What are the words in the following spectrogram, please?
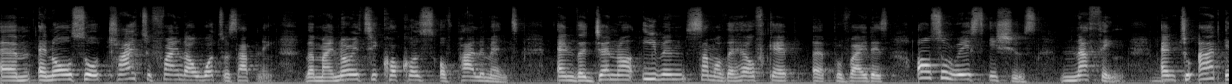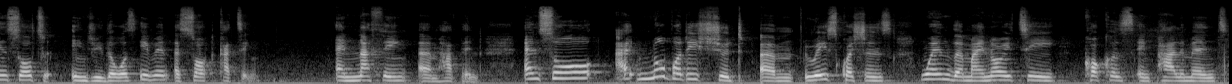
um, and also tried to find out what was happening. The Minority Caucus of Parliament and the general, even some of the healthcare uh, providers also raised issues. Nothing. Mm. And to add insult to injury, there was even a sword cutting and nothing um, happened. And so I, nobody should um, raise questions when the minority caucus in parliament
